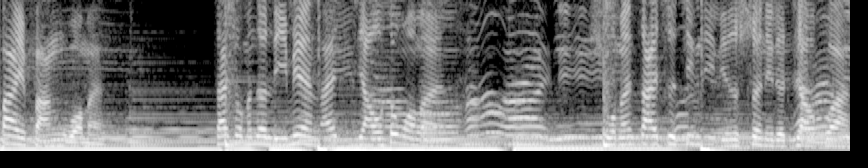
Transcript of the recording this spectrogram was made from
拜访我们，在我们的里面来搅动我们，使我们再次经历你的圣灵的浇灌。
